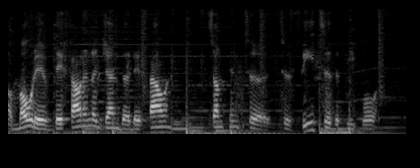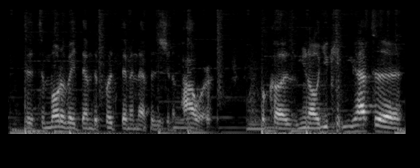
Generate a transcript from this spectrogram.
a motive. They found an agenda. They found something to to feed to the people, to, to motivate them to put them in that position of power. Because you know you can you have to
